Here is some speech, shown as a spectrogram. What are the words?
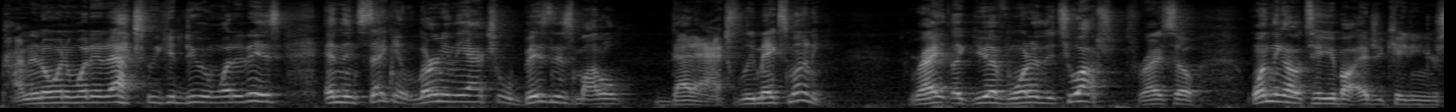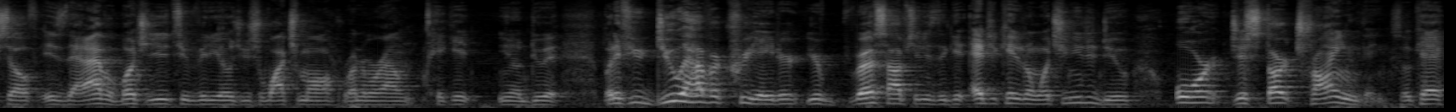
kind of knowing what it actually can do and what it is. And then, second, learning the actual business model that actually makes money, right? Like you have one of the two options, right? So, one thing I would tell you about educating yourself is that I have a bunch of YouTube videos. You should watch them all, run them around, take it, you know, do it. But if you do have a creator, your best option is to get educated on what you need to do or just start trying things, okay?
